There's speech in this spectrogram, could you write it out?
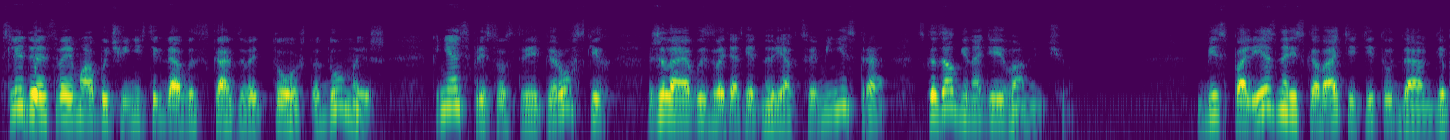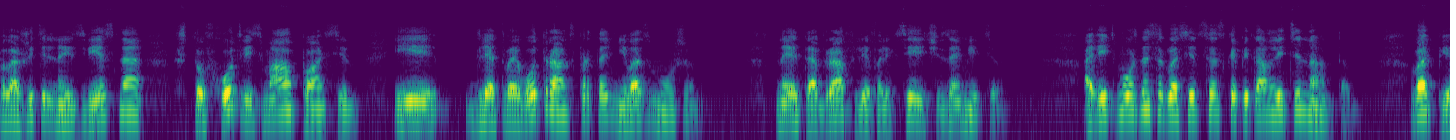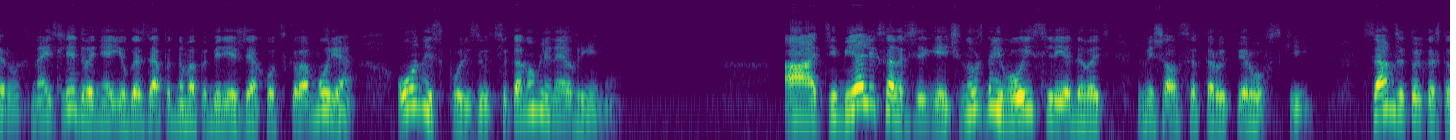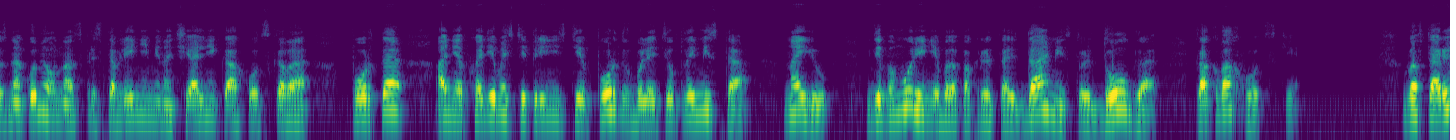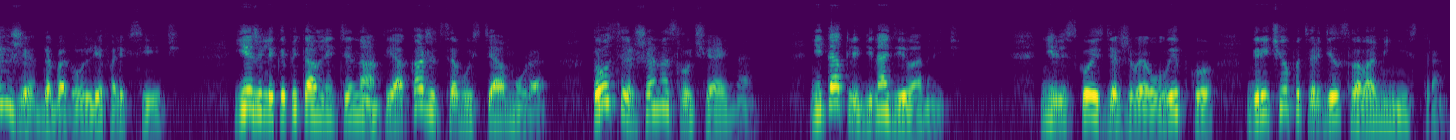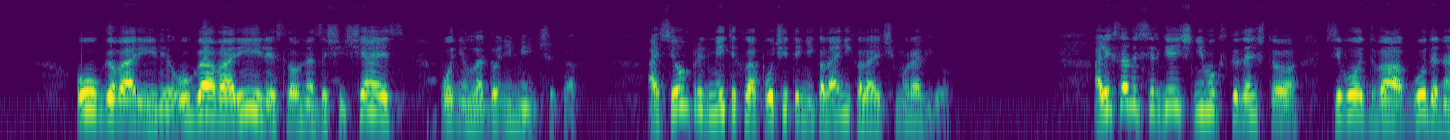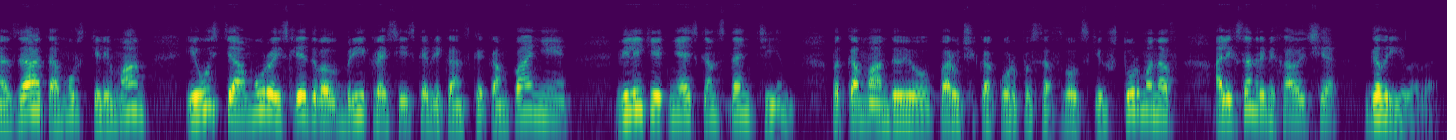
Следуя своему обычаю не всегда высказывать то, что думаешь, князь в присутствии Перовских, желая вызвать ответную реакцию министра, сказал Геннадию Ивановичу. «Бесполезно рисковать идти туда, где положительно известно, что вход весьма опасен, и для твоего транспорта невозможен. На это граф Лев Алексеевич заметил. А ведь можно согласиться с капитан-лейтенантом. Во-первых, на исследование юго-западного побережья Охотского моря он использует сэкономленное время. «А тебе, Александр Сергеевич, нужно его исследовать», — вмешался второй Перовский. «Сам же только что знакомил нас с представлениями начальника Охотского порта о необходимости перенести порт в более теплые места, на юг, где бы море не было покрыто льдами столь долго, как в Охотске. Во-вторых же, — добавил Лев Алексеевич, — ежели капитан-лейтенант и окажется в устье Амура, то совершенно случайно. Не так ли, Геннадий Иванович? Невельской, сдерживая улыбку, горячо подтвердил слова министра. «Уговорили, уговорили!» Словно защищаясь, поднял ладони Меньшиков. О сём предмете хлопочет и Николай Николаевич Муравьев. Александр Сергеевич не мог сказать, что всего два года назад Амурский лиман и устье Амура исследовал брик российско-американской компании великий князь Константин под командою поручика корпуса флотских штурманов Александра Михайловича Гаврилова.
